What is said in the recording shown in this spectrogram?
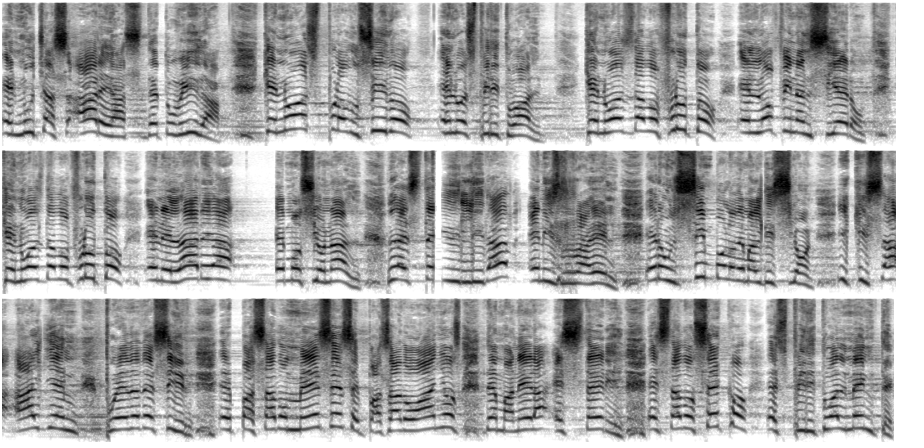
en muchas áreas de tu vida, que no has producido en lo espiritual, que no has dado fruto en lo financiero, que no has dado fruto en el área emocional. La esterilidad en Israel era un símbolo de maldición. Y quizá alguien puede decir, he pasado meses, he pasado años de manera estéril. He estado seco espiritualmente.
